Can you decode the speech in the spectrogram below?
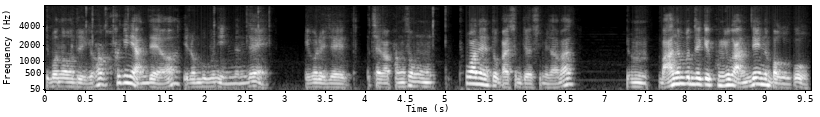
집어넣어도 이게 확, 확인이 안 돼요. 이런 부분이 있는데 이걸 이제 제가 방송 초반에도 말씀드렸습니다만 좀 많은 분들께 공유가 안 돼 있는 버그고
